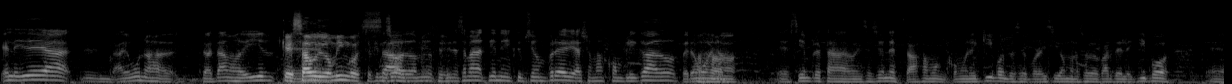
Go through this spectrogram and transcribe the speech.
Es la idea, mm, algunos ah, tratamos de ir. ¿Qué, sábado y domingo este fin de sábado y semana? domingo este Sí. fin de semana. Tiene inscripción previa, eso es más complicado, pero Ajá. bueno, eh, siempre estas organizaciones trabajamos como un equipo, entonces por ahí si vamos nosotros parte del equipo, eh,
